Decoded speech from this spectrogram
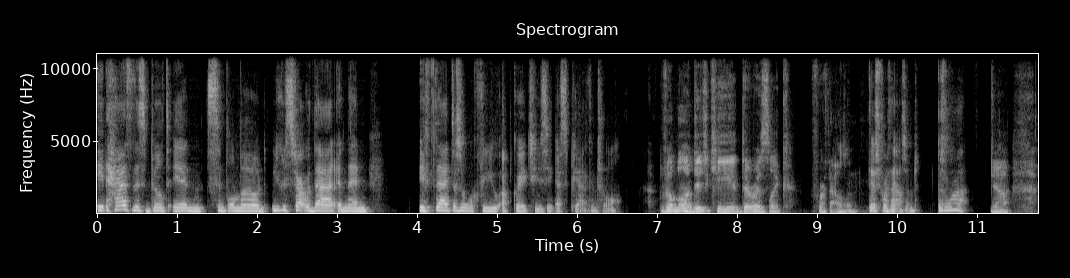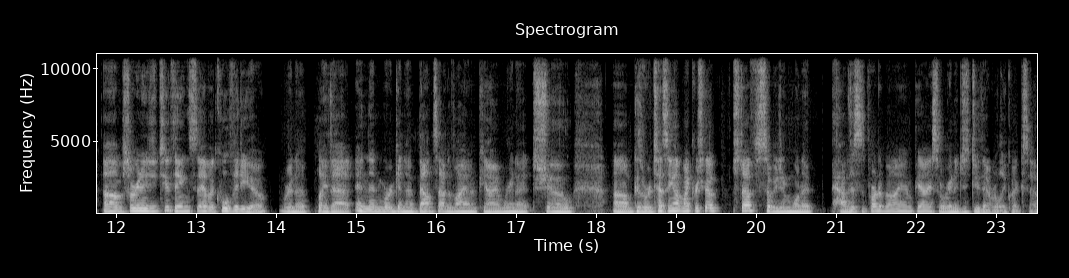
it has this built-in simple mode. You can start with that. And then if that doesn't work for you, upgrade to using SPI control. Available on DigiKey, there was like 4,000. There's 4,000. There's a lot. Yeah. Um, so we're going to do two things. They have a cool video. We're going to play that. And then we're going to bounce out of Eye on NPI and we're going to show, because um, we're testing out microscope stuff. So we didn't want to have this as part of Eye on NPI. So we're going to just do that really quick. So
